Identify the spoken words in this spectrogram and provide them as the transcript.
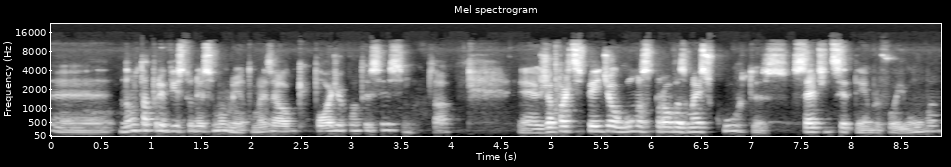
é, não está previsto nesse momento, mas é algo que pode acontecer sim, tá? É, já participei de algumas provas mais curtas. 7 de setembro foi uma.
